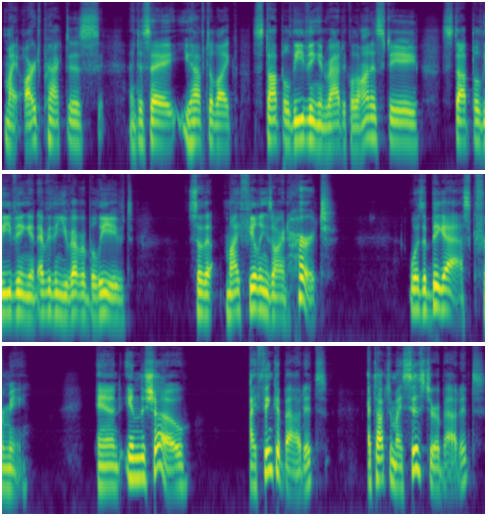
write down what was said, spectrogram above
my art practice. And to say you have to like stop believing in radical honesty, stop believing in everything you've ever believed so that my feelings aren't hurt was a big ask for me. And in the show, I think about it. I talk to my sister about it.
